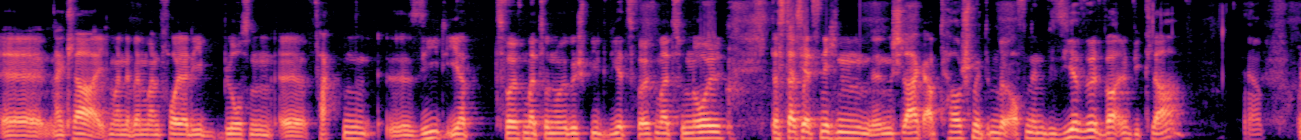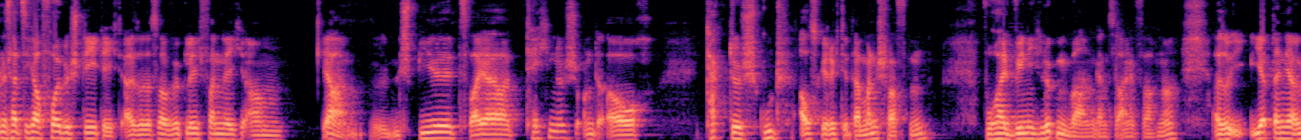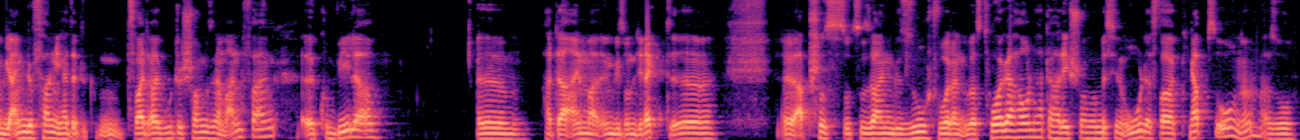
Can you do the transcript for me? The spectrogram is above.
äh, na klar, ich meine, wenn man vorher die bloßen äh, Fakten äh, sieht, ihr habt 12 mal zu 0 gespielt, wir 12 mal zu 0, dass das jetzt nicht ein, ein Schlagabtausch mit dem offenen Visier wird, war irgendwie klar. Ja. Und es hat sich auch voll bestätigt. Also das war wirklich, fand ich, ähm, ja, ein Spiel zweier technisch und auch taktisch gut ausgerichteter Mannschaften, wo halt wenig Lücken waren, ganz einfach. Ne? Also ihr habt dann ja irgendwie angefangen, ihr hattet zwei, drei gute Chancen am Anfang. Äh, Kumbela ähm, hat da einmal irgendwie so einen Direktabschuss äh, Abschuss sozusagen gesucht, wo er dann übers Tor gehauen hat. Da hatte ich schon so ein bisschen, oh, das war knapp so. Ne? Also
